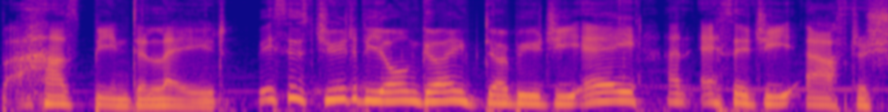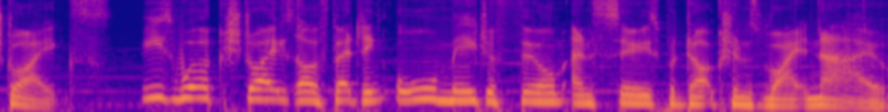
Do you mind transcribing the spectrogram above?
but has been delayed. This is due to the ongoing WGA and SAG-AFTRA strikes. These work strikes are affecting all major film and series productions right now.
